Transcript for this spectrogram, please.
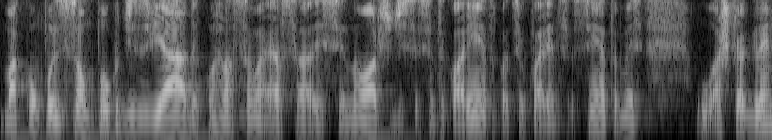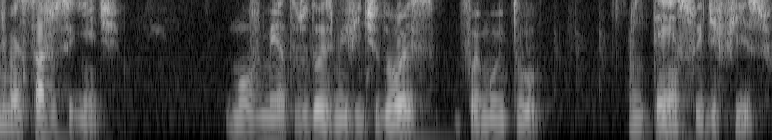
uma composição um pouco desviada com relação a essa, esse norte de 60-40, pode ser 40-60, mas o, acho que a grande mensagem é o seguinte, o movimento de 2022 foi muito intenso e difícil,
